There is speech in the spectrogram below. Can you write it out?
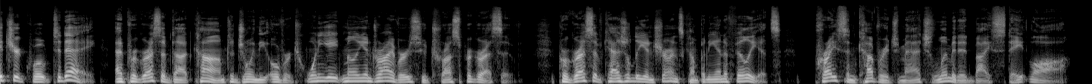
Get your quote today at progressive.com to join the over 28 million drivers who trust Progressive. Progressive Casualty Insurance Company and Affiliates. Price and coverage match limited by state law.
